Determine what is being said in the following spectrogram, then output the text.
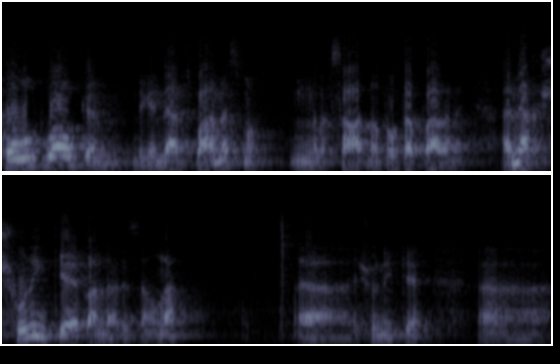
cold welcome деген дәріс бар емес мұ? Сағатына тоқтап қалғаны. Uh, нақ шуныңке қандары саңла, uh, шуныңке uh,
